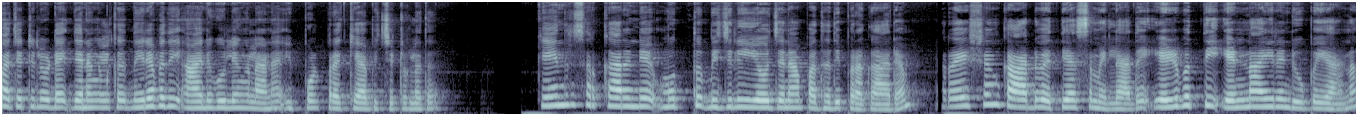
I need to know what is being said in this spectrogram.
ബജറ്റിലൂടെ ജനങ്ങൾക്ക് നിരവധി ആനുകൂല്യങ്ങളാണ് ഇപ്പോൾ പ്രഖ്യാപിച്ചിട്ടുള്ളത്. കേന്ദ്ര സർക്കാരിന്റെ മുത്ത് ബിജ്ലി യോജന പദ്ധതി പ്രകാരം റേഷൻ കാർഡ് വ്യത്യാസമില്ലാതെ എഴുപത്തി എണ്ണായിരം രൂപയാണ്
